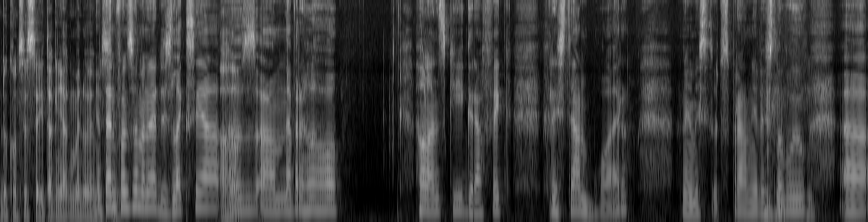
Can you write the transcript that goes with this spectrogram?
Dokonce se i tak nějak jmenuje. Myslím. Ten fond se jmenuje Dyslexia a navrhl ho holandský grafik Christian Boer nevím, jestli to správně vyslovuju, mhm. a,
